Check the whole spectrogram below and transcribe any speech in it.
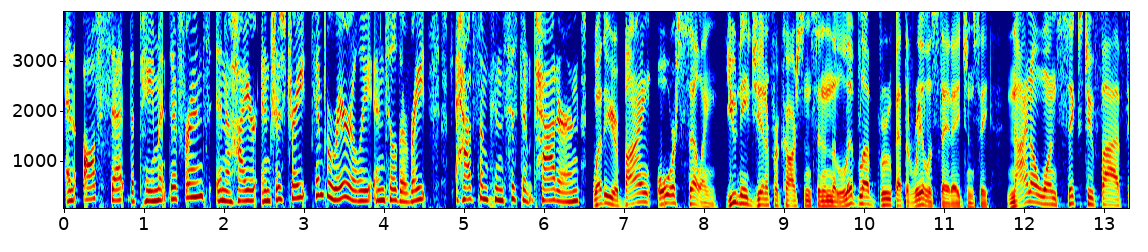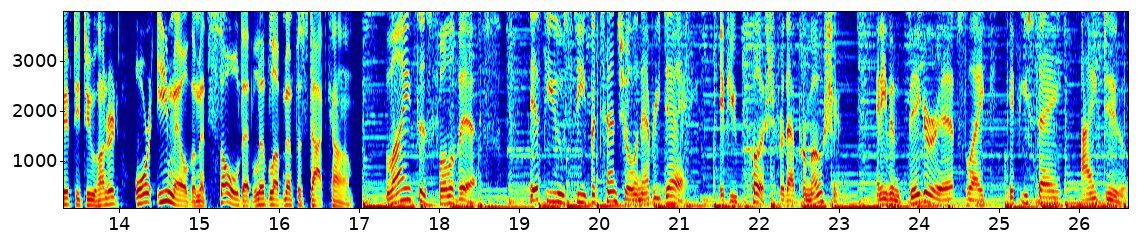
and offset the payment difference in a higher interest rate temporarily until the rates have some consistent pattern. Whether you're buying or selling, you need Jennifer Carsonson in the Live Love Group at the real estate agency, 901 625 5200, or email them at sold at livelovememphis.com. Life is full of ifs. If you see potential in every day, if you push for that promotion, and even bigger ifs like if you say, I do.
